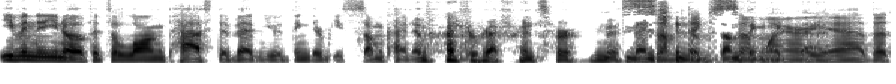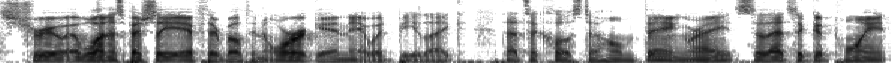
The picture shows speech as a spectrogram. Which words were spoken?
even you know if it's a long past event, you would think there'd be some kind of like reference or mention something, of something somewhere. Like that. Yeah, that's true. Uh, Well, and especially if they're both in Oregon, it would be like that's a close to home thing, right? So that's a good point.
